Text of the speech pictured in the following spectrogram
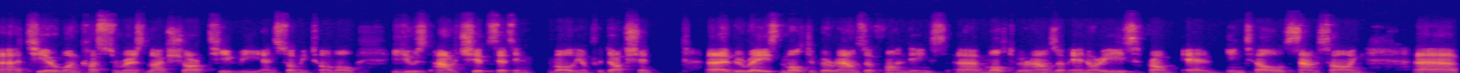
Uh, tier one customers like Sharp TV and Sumitomo used our chipsets in volume production. Uh, we raised multiple rounds of fundings, uh, multiple rounds of NREs from uh, Intel, Samsung, uh,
